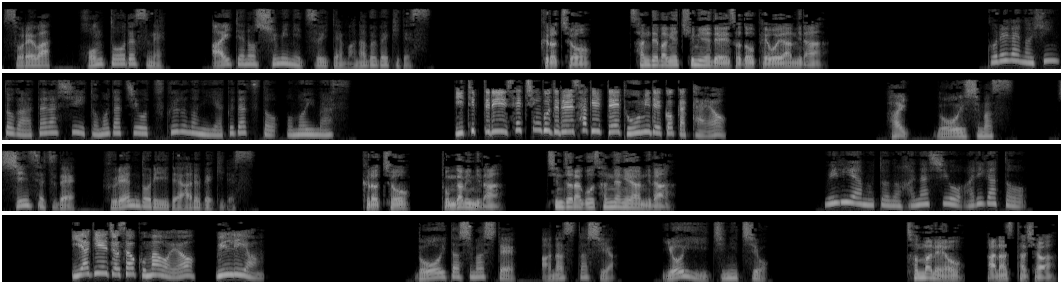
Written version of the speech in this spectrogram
それは、本当ですね。相手の趣味について学ぶべきです。 그렇죠. 상대방의 취미에 대해서도 배워야 합니다. これらのヒントが新しい友達を作るのに役立つと思います。 이 팁들이 새 친구들을 사귈 때 도움이 될 것 같아요. はい、同意します。親切で、フレンドリーであるべきです。 그렇죠. 동감입니다. 친절하고 상냥해야 합니다. ウィリアムとの話をありがとう。 이야기해줘서 고마워요, 윌리엄. どういたしまして、アナスタシア。良い一日を。 천만에요. 아나스타샤.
